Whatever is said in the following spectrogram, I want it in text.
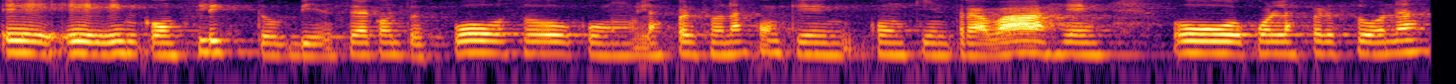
en conflicto, bien sea con tu esposo, con las personas con quien, con quien trabajes o con las personas,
